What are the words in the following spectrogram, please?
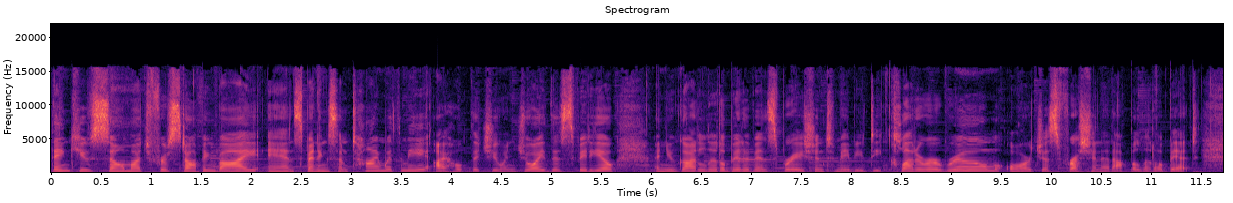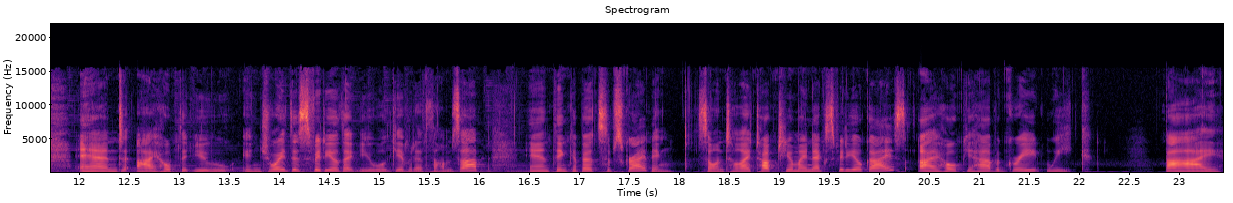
Thank you so much for stopping by and spending some time with me. I hope that you enjoyed this video and you got a little bit of inspiration to maybe declutter a room or just freshen it up a little bit. And I hope that you enjoyed this video, that you will give it a thumbs up and think about subscribing. So until I talk to you in my next video, guys, I hope you have a great week. Bye.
